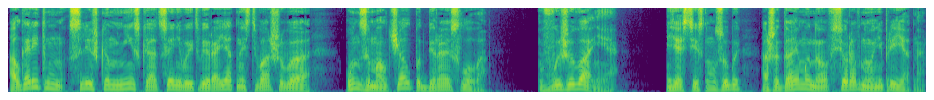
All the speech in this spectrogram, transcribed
Алгоритм слишком низко оценивает вероятность вашего... Он замолчал, подбирая слово. «Выживание». Я стиснул зубы, ожидаемо, но все равно неприятно.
